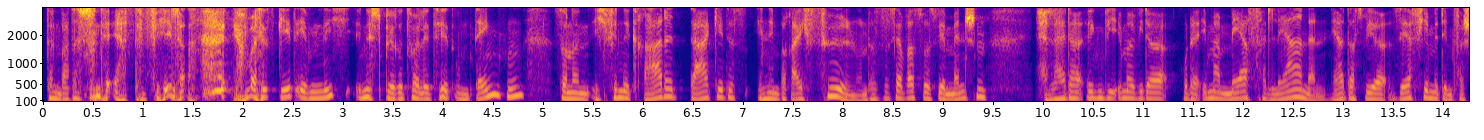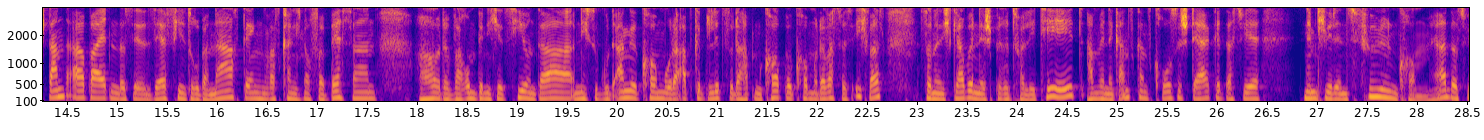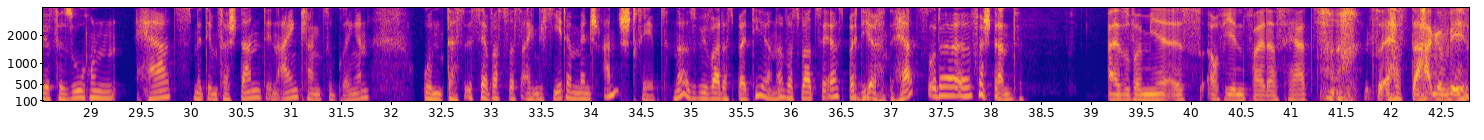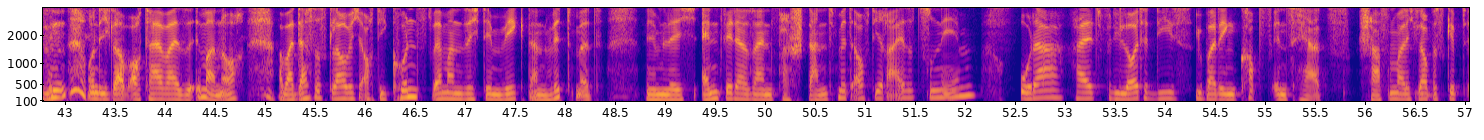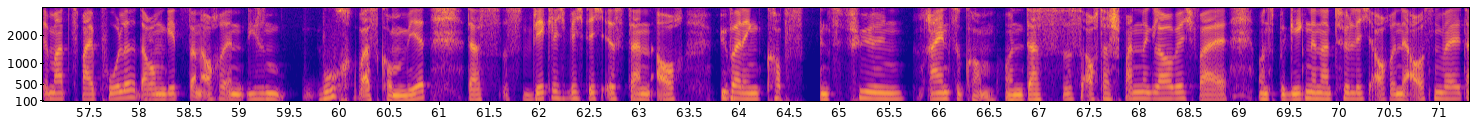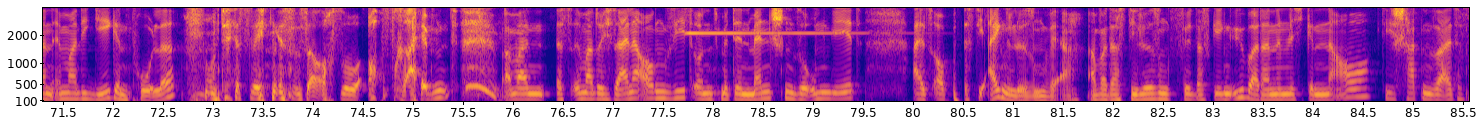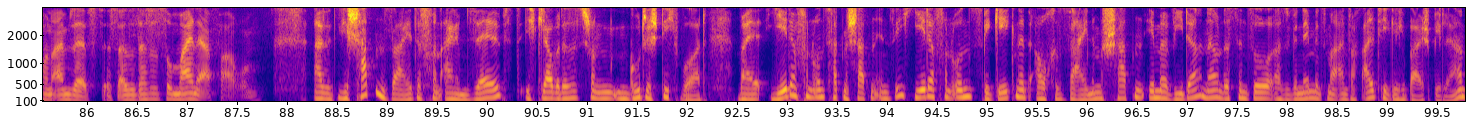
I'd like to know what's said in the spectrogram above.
dann war das schon der erste Fehler. Ja, weil es geht eben nicht in der Spiritualität um Denken, sondern ich finde gerade da geht es in den Bereich Fühlen. Und das ist ja was, was wir Menschen ja leider irgendwie immer wieder oder immer mehr verlernen. Ja, dass wir sehr viel mit dem Verstand arbeiten, dass wir sehr viel drüber nachdenken, was kann ich noch verbessern oh, oder warum bin ich jetzt hier und da nicht so gut angekommen oder abgeblitzt oder habe einen Korb bekommen oder was weiß ich was. Sondern ich glaube, in der Spiritualität haben wir eine ganz, ganz große Stärke, dass wir nämlich wieder ins Fühlen kommen, ja, dass wir versuchen, Herz mit dem Verstand in Einklang zu bringen. Und das ist ja was, was eigentlich jeder Mensch anstrebt. Ne? Also wie war das bei dir? Ne? Was war zuerst bei dir? Herz oder äh, Verstand? Also bei mir ist auf jeden Fall das Herz zuerst da gewesen und ich glaube auch teilweise immer noch. Aber das ist, glaube ich, auch die Kunst, wenn man sich dem Weg dann widmet. Nämlich entweder seinen Verstand mit auf die Reise zu nehmen oder halt für die Leute, die es über den Kopf ins Herz schaffen, weil ich glaube, es gibt immer zwei Pole. Darum geht es dann auch in diesem Buch, was kommen wird, dass es wirklich wichtig ist, dann auch über den Kopf ins Fühlen reinzukommen. Und das ist auch das Spannende, glaube ich, weil uns begegnen natürlich auch in der Außenwelt dann immer die Gegenpole. Und deswegen ist es auch so aufreibend, weil man es immer durch seine Augen sieht und mit den Menschen so umgeht, als ob es die eigene Lösung wäre. Aber dass die Lösung Lösung für das Gegenüber dann nämlich genau die Schattenseite von einem selbst ist. Also das ist so meine Erfahrung. Also die Schattenseite von einem selbst, ich glaube, das ist schon ein gutes Stichwort, weil jeder von uns hat einen Schatten in sich, jeder von uns begegnet auch seinem Schatten immer wieder. Ne? Und das sind so, also wir nehmen jetzt mal einfach alltägliche Beispiele, ja?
